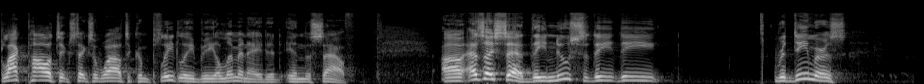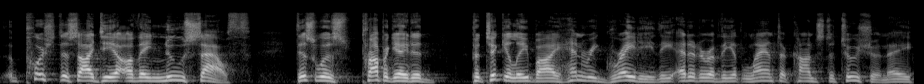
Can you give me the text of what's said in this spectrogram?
black politics takes a while to completely be eliminated in the South. Uh, as I said, the, new, the, the Redeemers pushed this idea of a new South. This was propagated particularly by Henry Grady, the editor of the Atlanta Constitution, a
